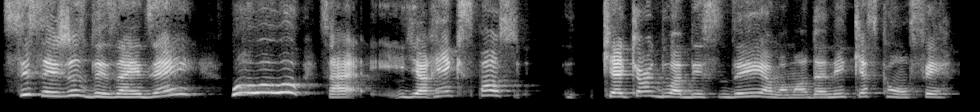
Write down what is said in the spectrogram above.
Si c'est juste des Indiens, wow, wow, il n'y a rien qui se passe. Quelqu'un doit décider à un moment donné qu'est-ce qu'on fait.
